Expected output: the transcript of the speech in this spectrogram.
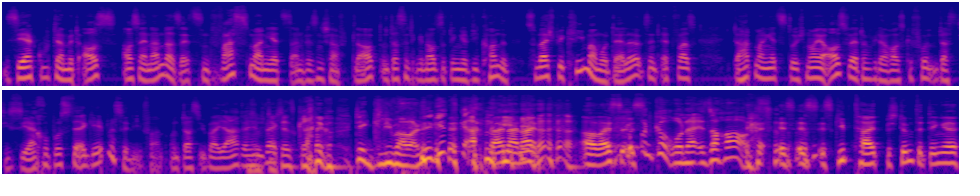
sehr gut damit aus, auseinandersetzen, was man jetzt an Wissenschaft glaubt. Und das sind genauso Dinge wie Content. Zum Beispiel Klimamodelle sind etwas, da hat man jetzt durch neue Auswertungen wieder herausgefunden, dass die sehr robuste Ergebnisse liefern und das über Jahre also hinweg. Ich jetzt gerade, den Klimawandel gibt's gar nicht. nein, nein, nein. Aber weißt du, es, und Corona ist auch Hoax. es, es, es gibt halt bestimmte Dinge,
